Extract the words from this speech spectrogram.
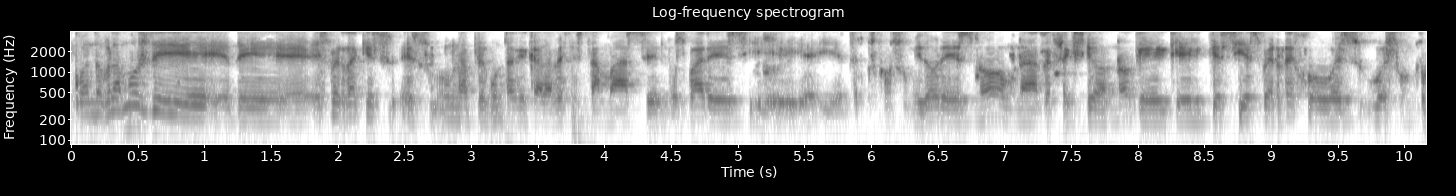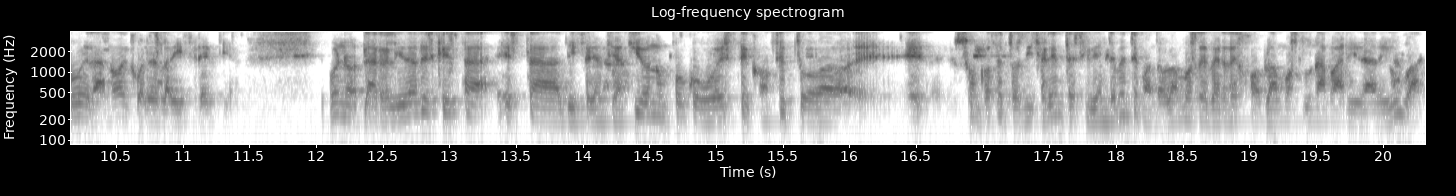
Cuando hablamos de, es verdad que es, una pregunta que cada vez está más en los bares y, entre los consumidores, ¿no? Una reflexión, ¿no? Que, si es verdejo o es, o es un rueda, ¿no? Y cuál es la diferencia. Bueno, la realidad es que esta, esta diferenciación un poco o este concepto eh, eh, son conceptos diferentes. Evidentemente, cuando hablamos de verdejo hablamos de una variedad de uva.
